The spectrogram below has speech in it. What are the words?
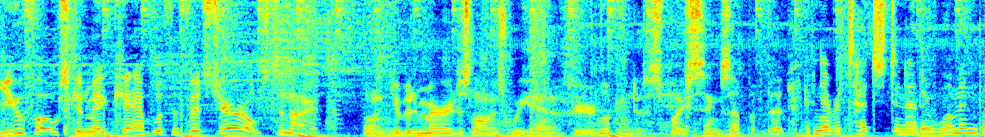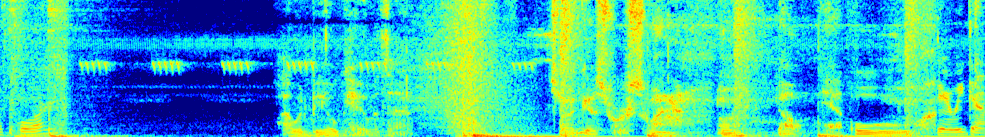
You folks can make camp with the Fitzgeralds tonight. When you've been married as long as we have, you're looking to spice things up a bit. I've never touched another woman before. I would be okay with that. So I guess we're swinging. No, yeah. There we go.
